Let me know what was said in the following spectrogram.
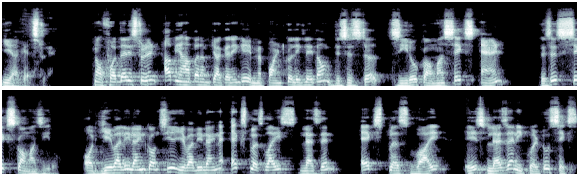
ये आ गया स्टूडेंट नाउ फर्दर स्टूडेंट अब यहाँ पर हम क्या करेंगे? मैं पॉइंट को लिख लेता हूँ. This is the zero comma six and this is six comma zero और ये वाली लाइन कौन सी है? ये वाली लाइन है x plus y less than x plus y is less than equal to six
